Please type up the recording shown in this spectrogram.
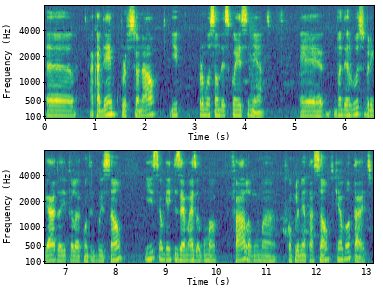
uh, acadêmico, profissional e promoção desse conhecimento. É, Vanderlúcio, obrigado aí pela contribuição e se alguém quiser mais alguma fala, alguma complementação, fiquem à vontade.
